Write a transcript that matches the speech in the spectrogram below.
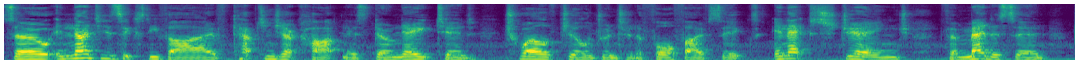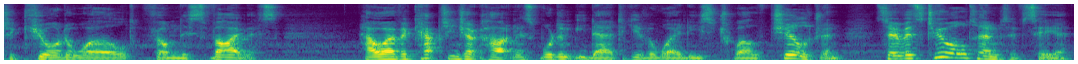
So in 1965, Captain Jack Harkness donated 12 children to the 456 in exchange for medicine to cure the world from this virus. However, Captain Jack Harkness wouldn't be there to give away these 12 children. So there's two alternatives here.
